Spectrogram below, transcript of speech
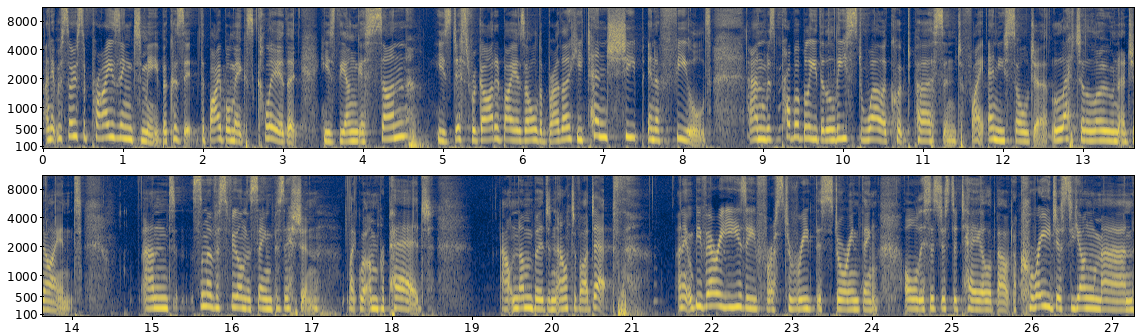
And it was so surprising to me because it, the Bible makes clear that he's the youngest son, he's disregarded by his older brother, he tends sheep in a field, and was probably the least well equipped person to fight any soldier, let alone a giant. And some of us feel in the same position, like we're unprepared, outnumbered, and out of our depth. And it would be very easy for us to read this story and think, oh, this is just a tale about a courageous young man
